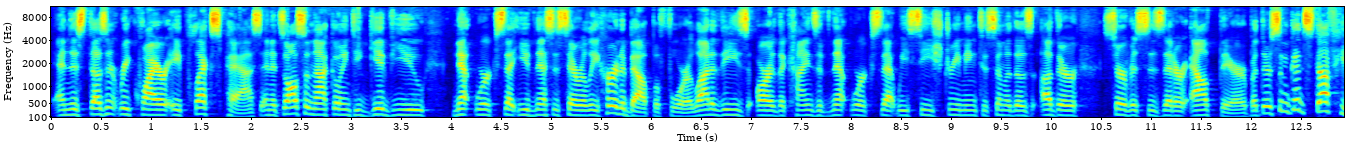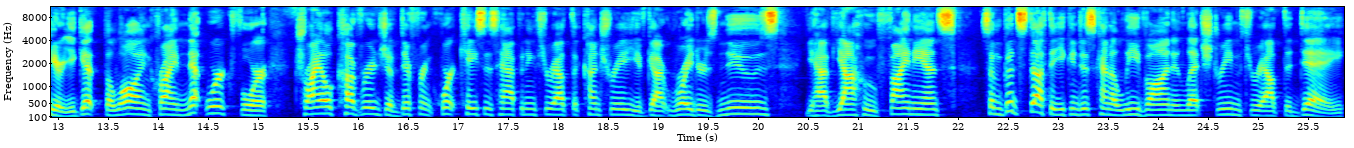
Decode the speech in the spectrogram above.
and this doesn't require a Plex Pass, and it's also not going to give you networks that you've necessarily heard about before. A lot of these are the kinds of networks that we see streaming to some of those other services that are out there. But there's some good stuff here. You get the Law and Crime Network for trial coverage of different court cases happening throughout the country. You've got Reuters News, you have Yahoo Finance, some good stuff that you can just kind of leave on and let stream throughout the day,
